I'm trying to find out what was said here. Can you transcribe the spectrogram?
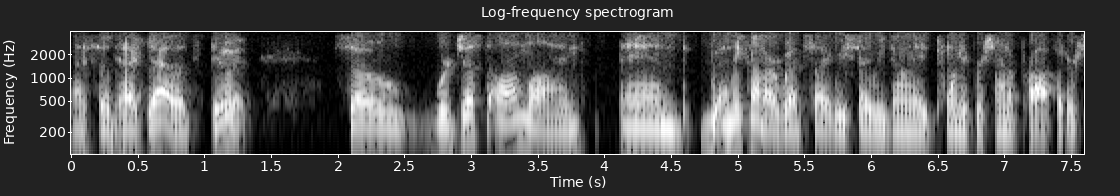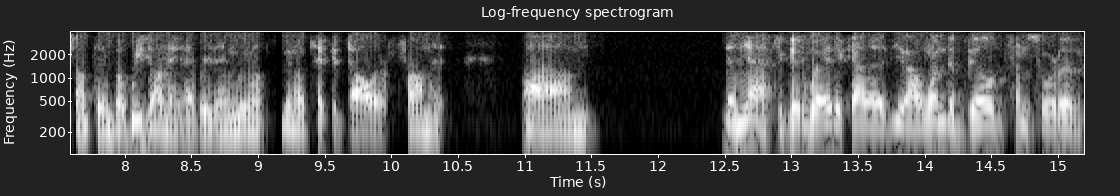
I said, "Heck yeah, let's do it." So we're just online. And I think on our website we say we donate 20% of profit or something, but we donate everything. We don't we don't take a dollar from it. Um, then yeah, it's a good way to kind of you know I wanted to build some sort of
